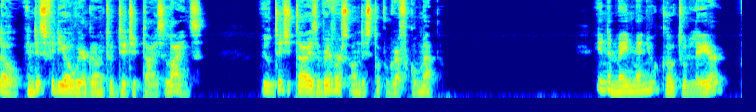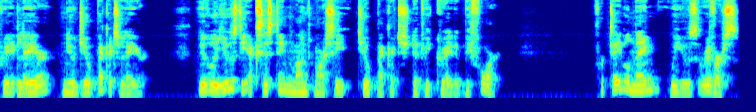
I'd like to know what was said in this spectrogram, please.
Hello, in this video we are going to digitize lines. We'll digitize rivers on this topographical map. In the main menu, go to Layer, Create Layer, New GeoPackage Layer. We will use the existing Mount Marcy GeoPackage that we created before. For table name, we use rivers.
